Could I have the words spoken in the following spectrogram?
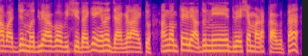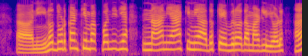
ಆ ಅಜ್ಜನ ಮದುವೆ ಆಗೋ ವಿಷಯದಾಗೆ ಏನೋ ಜಗಳ ಆಯ್ತು. ಹಂಗಂತೇಳಿ ಅದನ್ನೇ ದ್ವೇಷ ಮಾಡೋಕ್ಕಾಗುತ್ತಾ? ನೀನು ದುಡ್ಕೊಂಡು ತಿಂಬಕ್ ಬಂದಿದ್ಯಾ? ನಾನು ಯಾಕೆ ನೀ ಅದಕ್ಕೆ ವಿರೋಧ ಮಾಡ್ಲಿ ಹೇಳು, ಹಾ?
